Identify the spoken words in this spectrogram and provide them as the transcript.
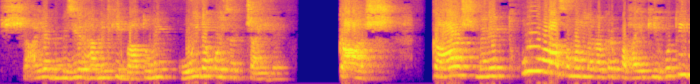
शायद मिजियर हामिल की बातों में कोई ना कोई सच्चाई है। काश काश मैंने थोड़ा सा मन लगाकर पढ़ाई की होती।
